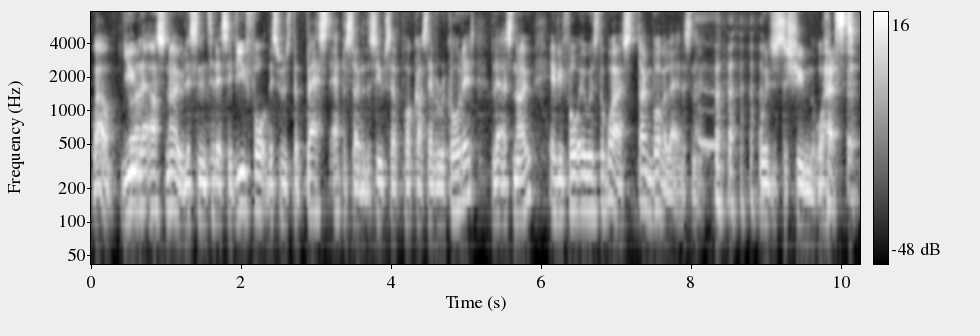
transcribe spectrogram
Well, you Right. let us know listening to this. If you thought this was the best episode of the Super Self podcast ever recorded, let us know. If you thought it was the worst, don't bother letting us know. we'll just assume the worst.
